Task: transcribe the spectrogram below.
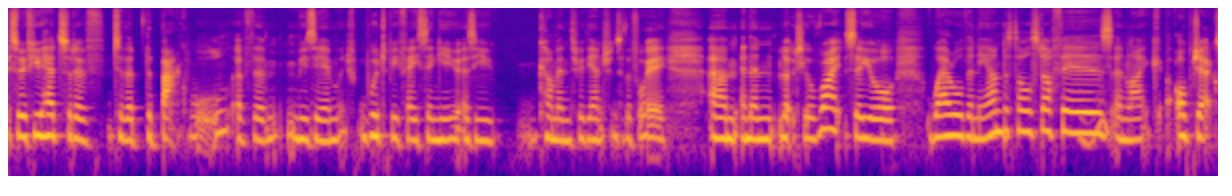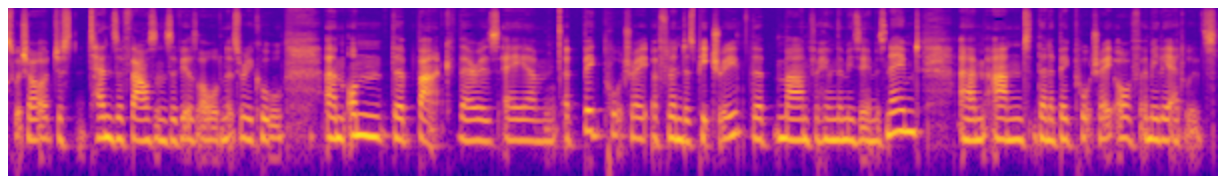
so if you head sort of to the, the back wall of the museum, which would be facing you as you come in through the entrance of the foyer, um, and then look to your right, so you're where all the Neanderthal stuff is, mm-hmm. and like objects which are just tens of thousands of years old, and it's really cool. Um, on the back, there is a um, a big portrait of Flinders Petrie, the man for whom the museum is named, um, and then a big portrait of Amelia Edwards,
